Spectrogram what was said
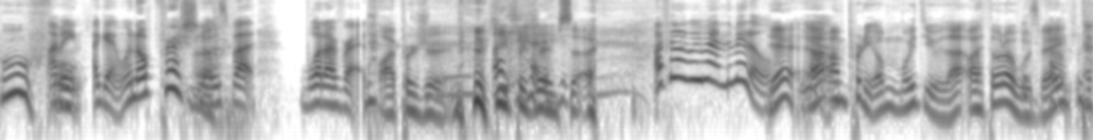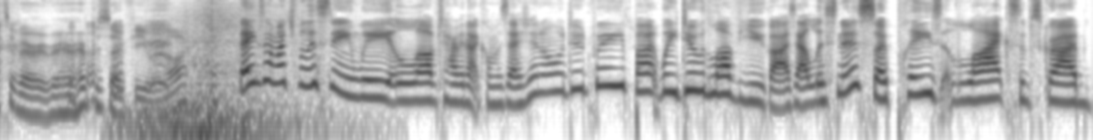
Whew, I mean, again, we're not professionals, but what I've read. I presume. you Okay. presume so. Middle. Yeah, I, I'm pretty. I'm with you with that. I thought I would It's be. fun. That's a very rare episode for you and I. Thanks so much for listening. We loved having that conversation, or did we? But we do love you guys, our listeners. So please like, subscribe,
